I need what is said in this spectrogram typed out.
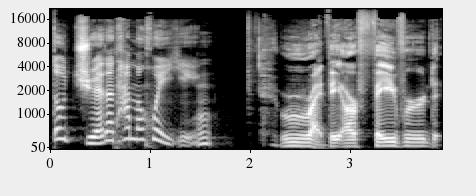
都觉得他们会赢。Right, they are favored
